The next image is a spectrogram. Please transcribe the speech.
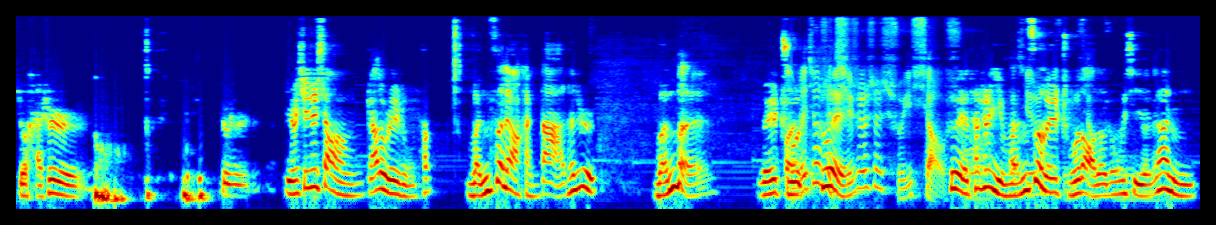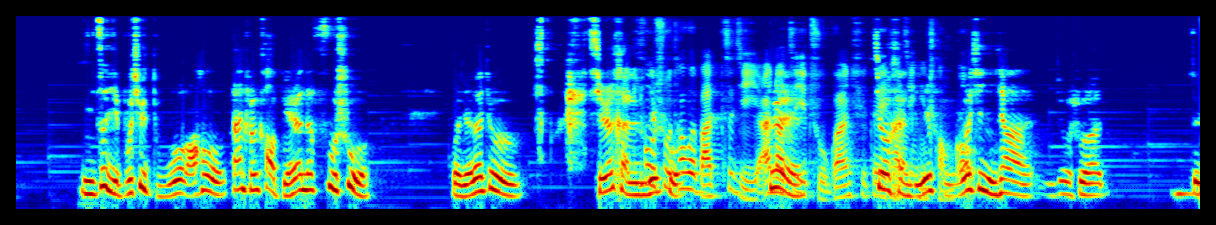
就还是，尤其是像 g a l o 这种，它文字量很大，它是文本为主，对，其实是属于小说，对，它是以文字为主导的东西。那你你自己不去读，然后单纯靠别人的复述，我觉得就 其实很离谱。复述他会把自己按照自己主观去就很离谱。尤其你像，你就说，就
